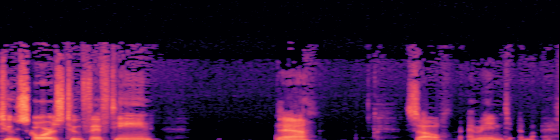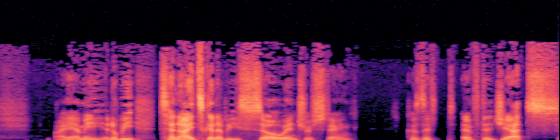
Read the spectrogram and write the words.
Two scores, 215. Yeah. So, I mean, Miami, it'll be tonight's going to be so interesting because if if the Jets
